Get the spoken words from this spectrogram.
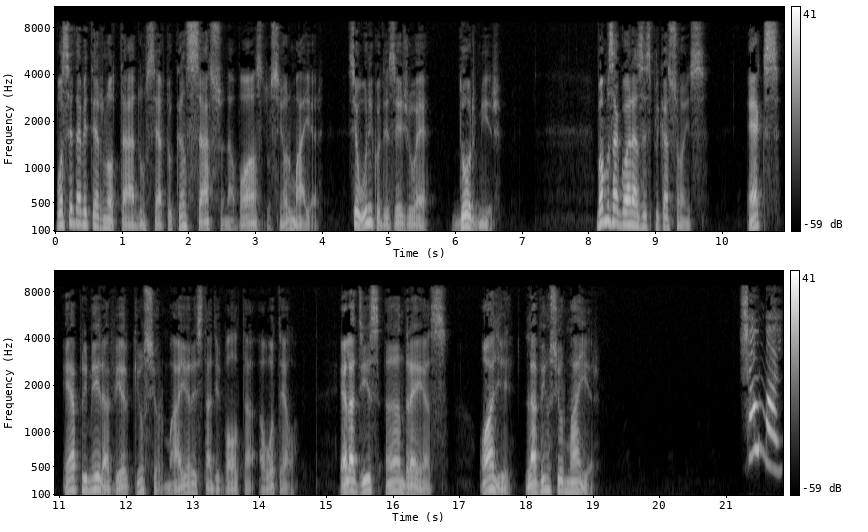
Você deve ter notado um certo cansaço na voz do Sr. Mayer. Seu único desejo é dormir. Vamos agora às explicações. X é a primeira a ver que o Sr. Mayer está de volta ao hotel. Ela diz a Andreas: Olhe, lá vem o Sr. Mayer. Schau mal,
